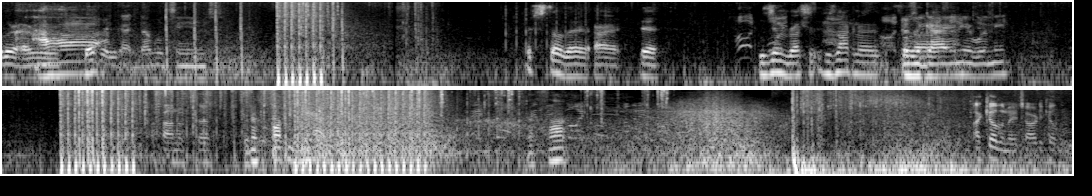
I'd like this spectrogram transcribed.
Bro, they're everywhere. Ah, I for got double teamed. They're still there. Alright, yeah. He's in point rush. He's not gonna. There's a guy in here with me. I found him, so. Where the fuck is he at? The fuck? I killed him, H. I already killed him.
